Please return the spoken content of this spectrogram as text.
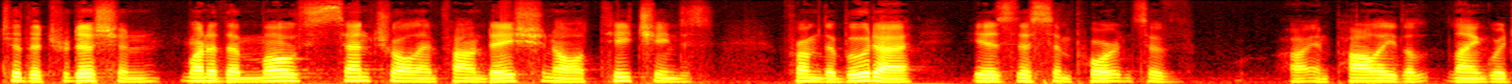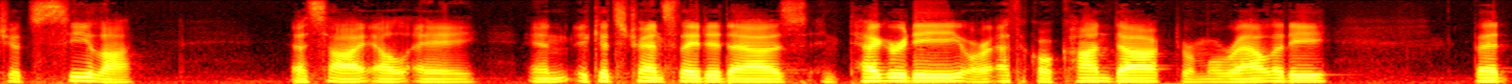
to the tradition, one of the most central and foundational teachings from the Buddha is this importance of, uh, in Pali the language, it's sila, S I L A, and it gets translated as integrity or ethical conduct or morality. But,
